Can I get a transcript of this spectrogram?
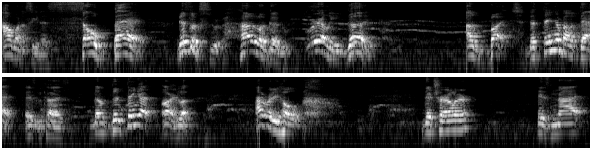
I want to see this so bad. This looks hella good, really good. Uh, but the thing about that is because the the thing that all right, look, I really hope the trailer is not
